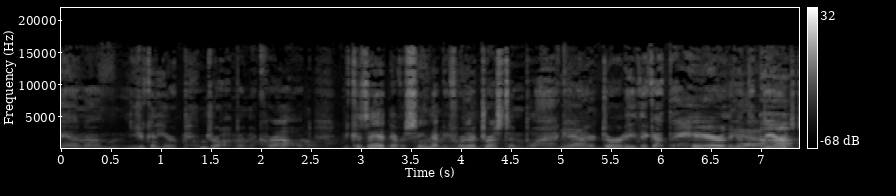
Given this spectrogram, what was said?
and um, you can hear a pin drop in the crowd because they had never seen them before. They're dressed in black Yeah. and they're dirty. They got the hair, they got Yeah. the beards.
